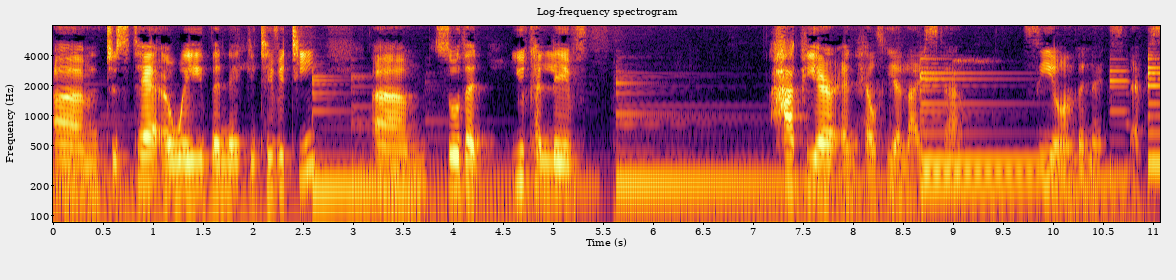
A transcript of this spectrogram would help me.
um, to steer away the negativity um, so that you can live happier and healthier lifestyle. See you on the next episode.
